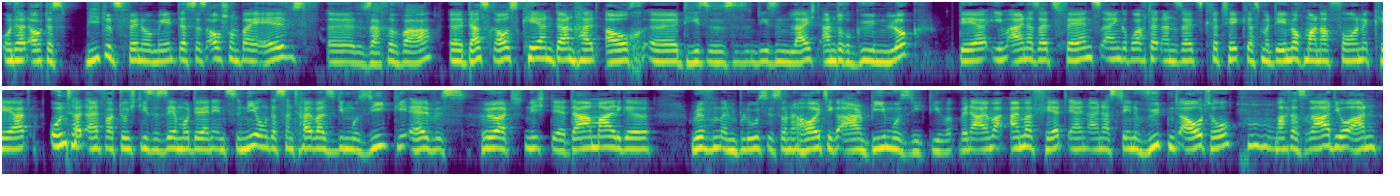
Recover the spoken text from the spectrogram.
und halt auch das Beatles-Phänomen, dass das auch schon bei Elvis äh, Sache war. Äh, das rauskehren dann halt auch äh, dieses, diesen leicht androgynen Look, der ihm einerseits Fans eingebracht hat, andererseits Kritik, dass man den nochmal nach vorne kehrt und halt einfach durch diese sehr moderne Inszenierung, dass dann teilweise die Musik, die Elvis hört, nicht der damalige Rhythm and Blues ist, sondern heutige R&B-Musik, die, wenn er einmal, einmal fährt er in einer Szene wütend Auto, macht das Radio an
